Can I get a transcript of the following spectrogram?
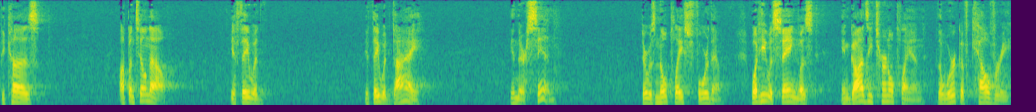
Because up until now, if they would, if they would die in their sin, there was no place for them. What he was saying was, in God's eternal plan, the work of Calvary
